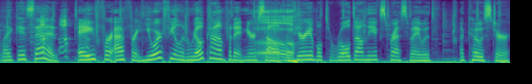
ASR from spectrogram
Like I said, A for effort. You are feeling real confident in yourself if you're able to roll down the expressway with a coaster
